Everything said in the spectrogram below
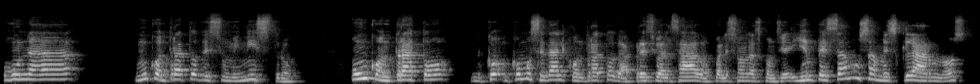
un contrato de suministro, un contrato, cómo se da el contrato de aprecio alzado, cuáles son las condiciones, y empezamos a mezclarnos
